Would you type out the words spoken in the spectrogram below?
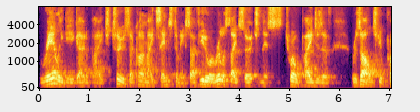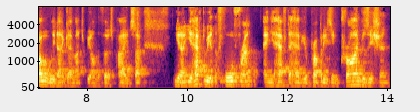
rarely do you go to page two. So it kind of made sense to me. So if you do a real estate search and there's 12 pages of results, you probably don't go much beyond the first page. So, you know, you have to be at the forefront and you have to have your properties in prime position.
